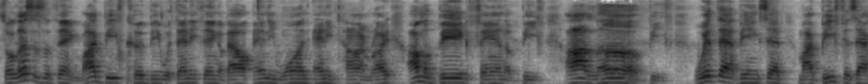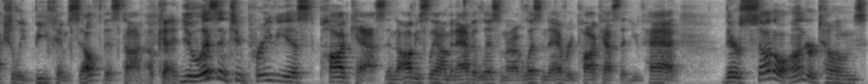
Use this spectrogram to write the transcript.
So this is the thing. My beef could be with anything about anyone, anytime, right? I'm a big fan of beef. I love beef. With that being said, my beef is actually beef himself this time. Okay. You listen to previous podcasts, and obviously I'm an avid listener. I've listened to every podcast that you've had. There's subtle undertones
